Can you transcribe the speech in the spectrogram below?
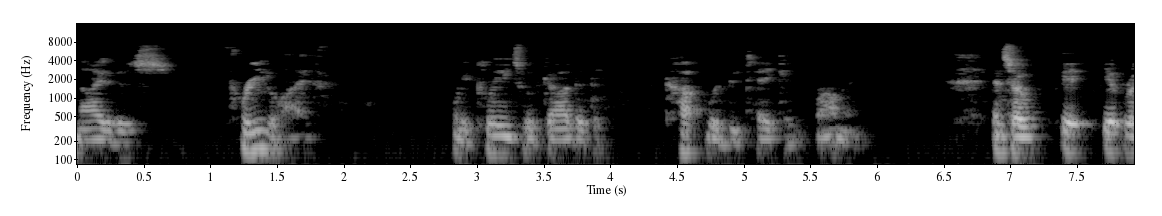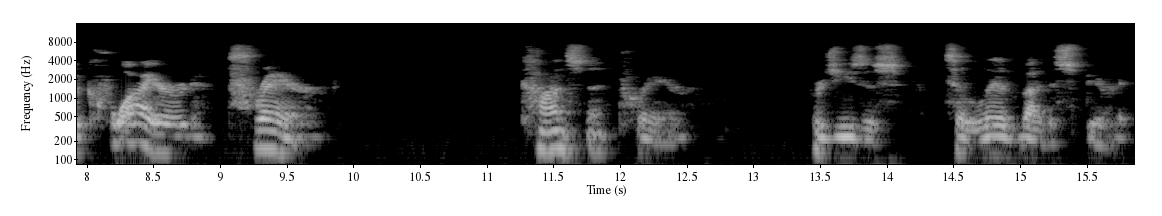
night of his free life when he pleads with God that the cup would be taken from him. And so it, it required prayer, constant prayer, for Jesus to live by the Spirit.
